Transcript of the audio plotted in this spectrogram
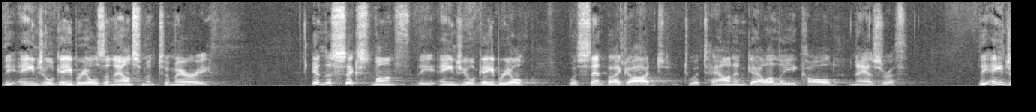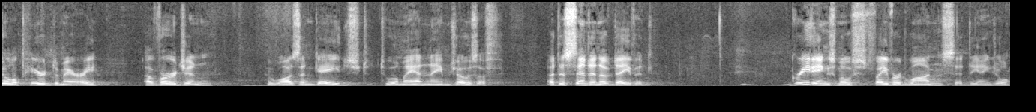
the angel Gabriel's announcement to Mary. In the sixth month, the angel Gabriel was sent by God to a town in Galilee called Nazareth. The angel appeared to Mary, a virgin who was engaged to a man named Joseph, a descendant of David. Greetings, most favored one, said the angel.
